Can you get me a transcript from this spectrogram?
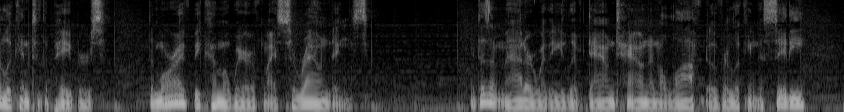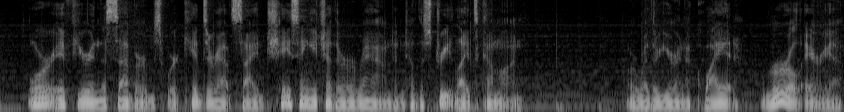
I look into the papers, the more I've become aware of my surroundings. It doesn't matter whether you live downtown in a loft overlooking the city, or if you're in the suburbs where kids are outside chasing each other around until the streetlights come on, or whether you're in a quiet, rural area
